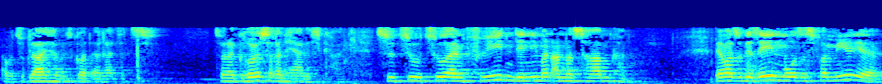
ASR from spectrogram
Aber zugleich hat uns Gott errettet. Zu einer größeren Herrlichkeit. Zu, zu, zu einem Frieden, den niemand anders haben kann. Wir haben also gesehen, Moses Familie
